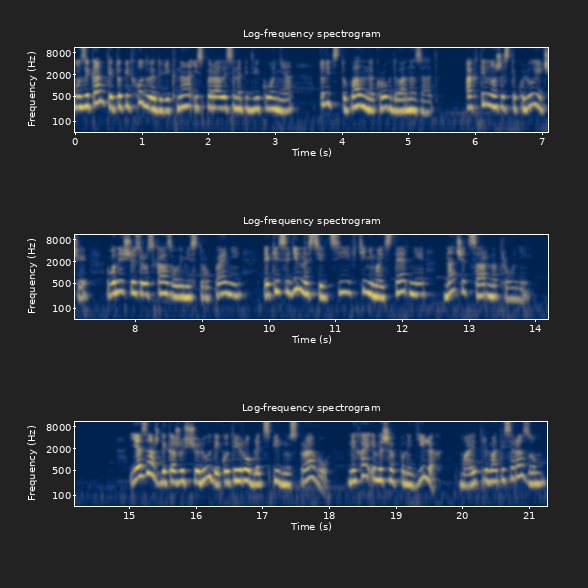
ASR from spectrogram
Музиканти то підходили до вікна і спиралися на підвіконня, то відступали на крок два назад. Активно жестикулюючи, вони щось розказували містеру Пенні, який сидів на стільці в тіні майстерні, наче цар на троні. Я завжди кажу, що люди, котрі роблять спільну справу, нехай і лише в понеділях, мають триматися разом.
